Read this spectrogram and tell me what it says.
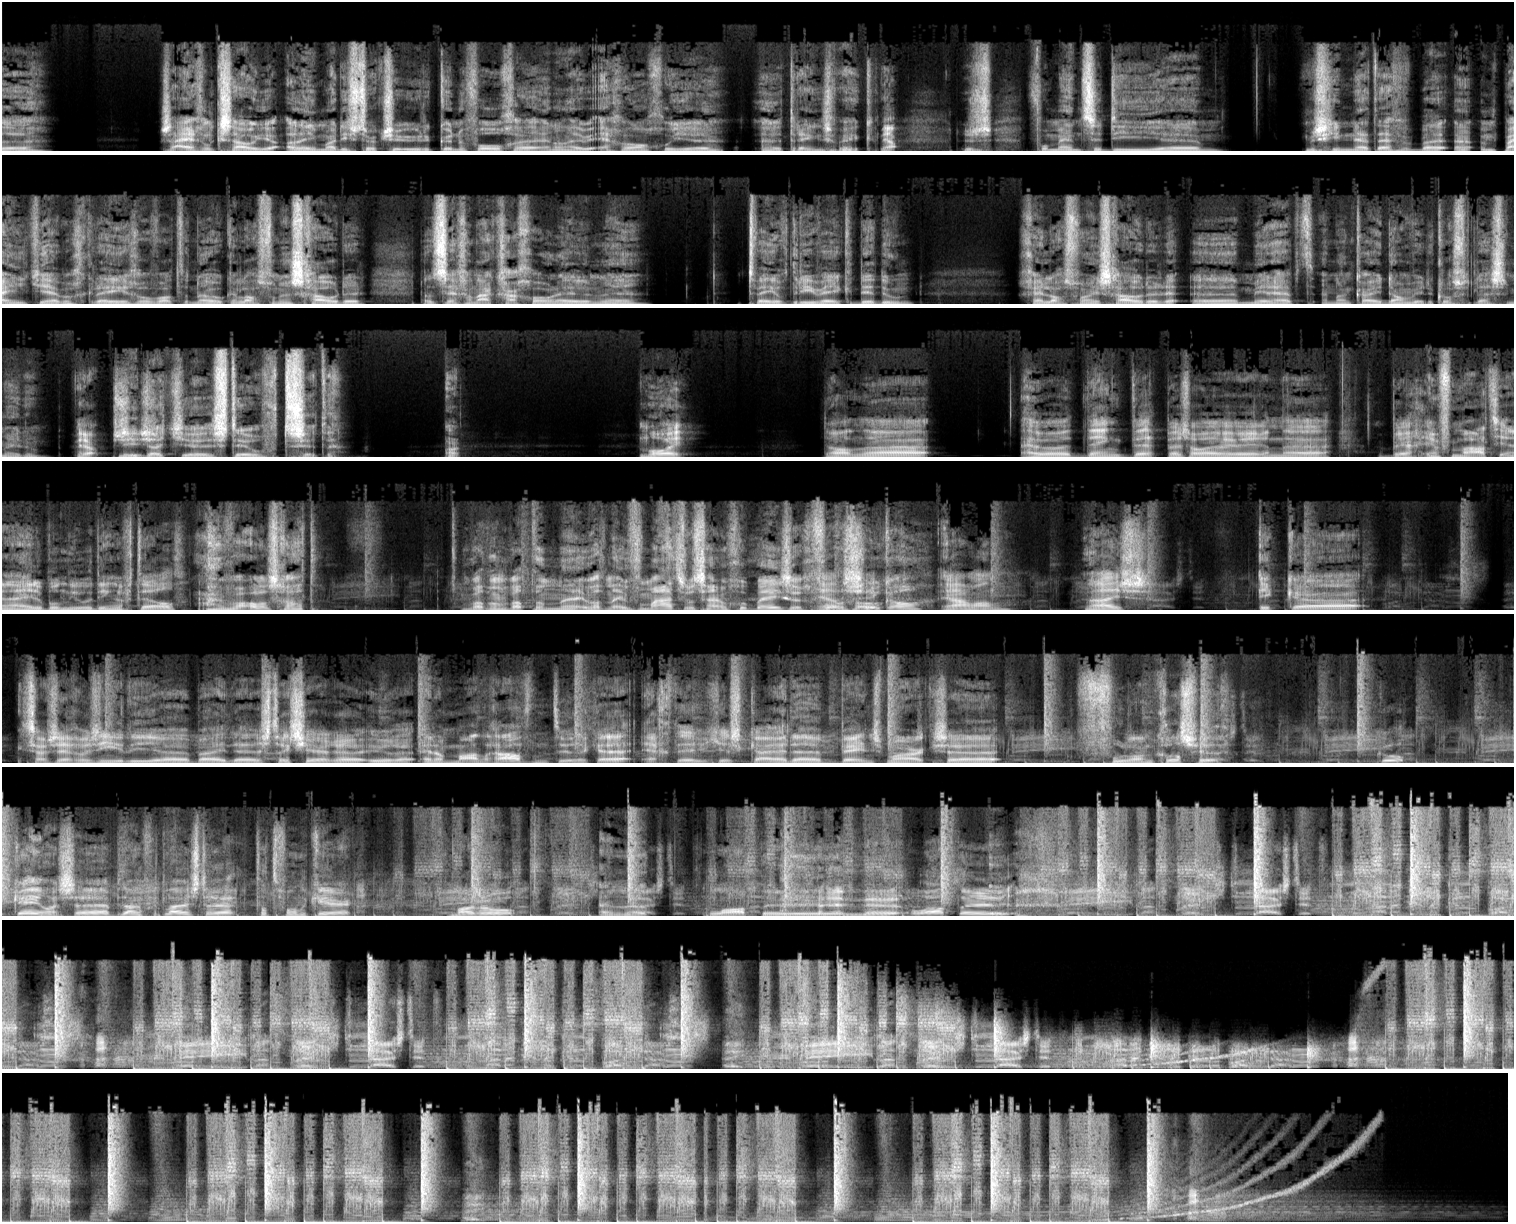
dus eigenlijk zou je alleen maar die structure uren kunnen volgen en dan heb je echt wel een goede trainingsweek. Ja. Dus voor mensen die eh, misschien net even bij, een, een pijntje hebben gekregen of wat dan ook en last van hun schouder, dat ze zeggen, nou ik ga gewoon even eh, twee of drie weken dit doen. Geen last van je schouder eh, meer hebt en dan kan je dan weer de CrossFit lessen meedoen. ja, precies. Niet dat je stil hoeft te zitten. Mooi. Dan eh, hebben we denk ik best wel even weer een berg informatie en een heleboel nieuwe dingen verteld. Hebben we alles gehad? Wat een, wat een, wat een informatie. Wat zijn we goed bezig. Ja, Vorige sick. ook al. Ja man. Nice. Ik, eh, ik zou zeggen, we zien jullie eh, bij de structure eh, uren. En op maandagavond natuurlijk. Hè? Echt eventjes de benchmarks uh, full on crossfit. Cool. Oké jongens, eh, bedankt voor het luisteren. Tot de volgende keer. Marzel. En uh, later. En uh, later. Luistert naar een Eerlijke Podcast. Hey, wat leuk je luistert naar een Eerlijke Podcast. Hey, hey, wat leuk luistert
